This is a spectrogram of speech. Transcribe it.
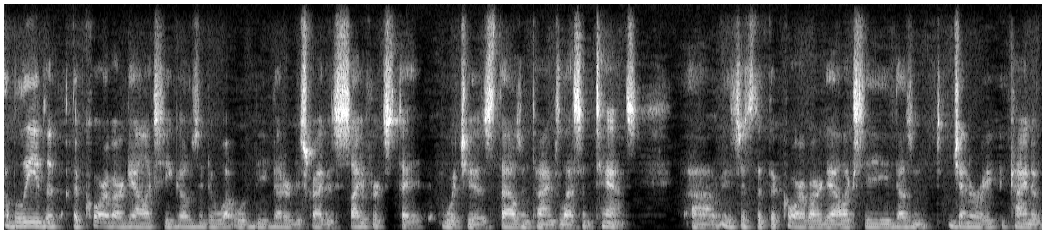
I, believe that the core of our galaxy goes into what would be better described as Seyfert state, which is thousand times less intense. Uh, it's just that the core of our galaxy doesn't generate the kind of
